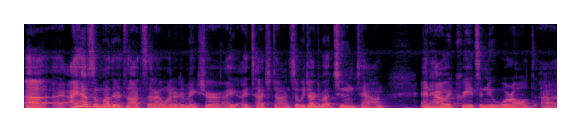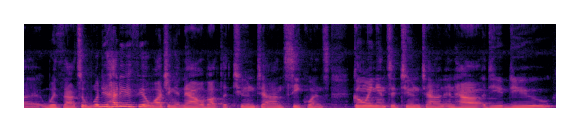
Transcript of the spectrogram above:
Uh, I have some other thoughts that I wanted to make sure I, I touched on. So we talked about Toontown and how it creates a new world uh, with that. So what do, how do you feel watching it now about the Toontown sequence going into Toontown and how do you do you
